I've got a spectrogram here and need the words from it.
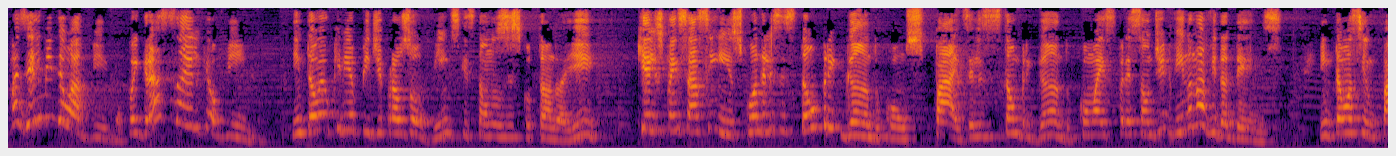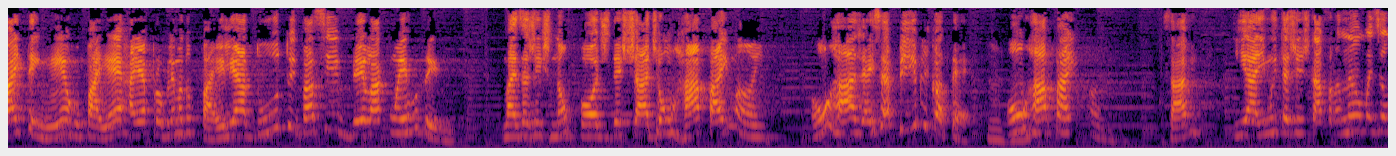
Mas ele me deu a vida, foi graças a ele que eu vim. Então, eu queria pedir para os ouvintes que estão nos escutando aí que eles pensassem isso. Quando eles estão brigando com os pais, eles estão brigando com a expressão divina na vida deles. Então, assim, o pai tem erro, o pai erra, aí é problema do pai. Ele é adulto e vai se ver lá com o erro dele. Mas a gente não pode deixar de honrar pai e mãe. Honrar, já isso é bíblico até. Uhum. Honrar pai e mãe, sabe? E aí muita gente tá falando, não, mas eu,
